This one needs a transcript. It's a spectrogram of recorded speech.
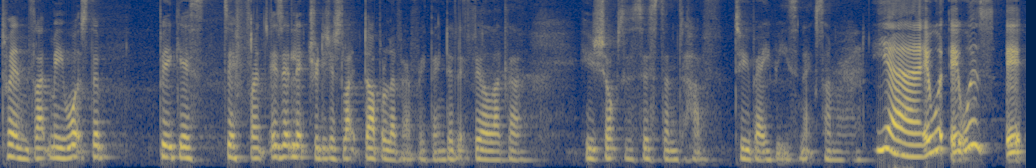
twins like me, what's the biggest difference? Is it literally just like double of everything? Did it feel like a huge shock to the system to have two babies next time around? Yeah, it it was it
